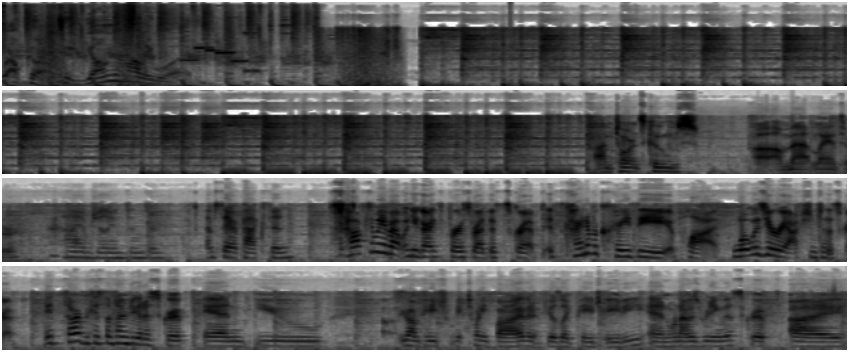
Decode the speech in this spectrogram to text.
Welcome to Young Hollywood. I'm Torrance Coombs. Uh, I'm Matt Lanter. Hi, I'm Gillian Zinser. I'm Sara Paxton. Talk to me about when you guys first read the script. It's kind of a crazy plot. What was your reaction to the script? It's hard because sometimes you get a script and you you're on page 25 and it feels like page 80. And when I was reading this script, I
